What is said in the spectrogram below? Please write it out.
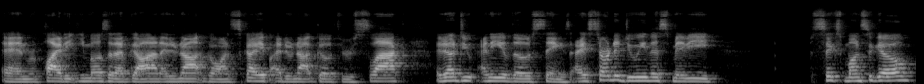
and reply to emails that I've gotten. I do not go on Skype. I do not go through Slack. I do not do any of those things. I started doing this maybe six months ago,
